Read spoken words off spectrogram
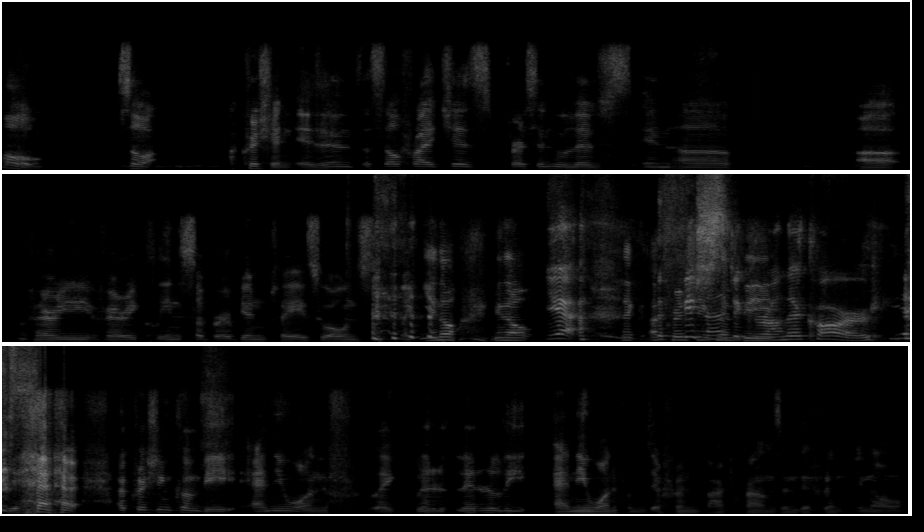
"Oh, so a Christian isn't a self-righteous person who lives in a a very very clean suburban place who owns like you know you know Yeah. like a the fish Christian can sticker be on their car. yes. yeah a Christian can be anyone like literally anyone from different backgrounds and different you know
